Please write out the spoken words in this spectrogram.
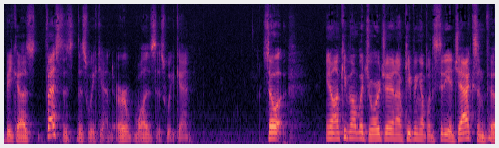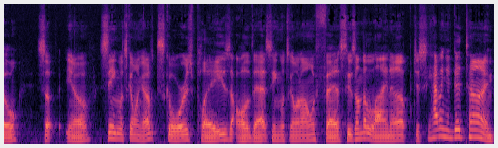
because Fest is this weekend or was this weekend. So, you know, I'm keeping up with Georgia and I'm keeping up with the city of Jacksonville. So, you know, seeing what's going up, scores, plays, all of that, seeing what's going on with Fest, who's on the lineup, just having a good time.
